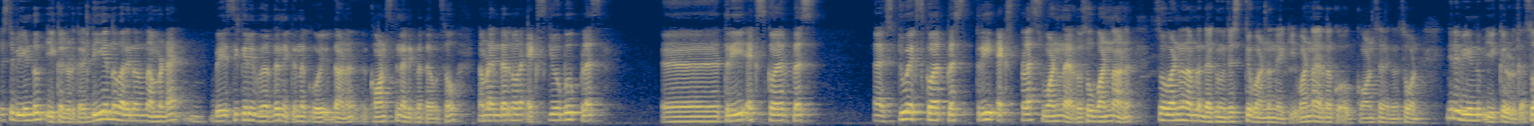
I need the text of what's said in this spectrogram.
ജസ്റ്റ് വീണ്ടും ഈക്വൽ കൊടുക്കുക ഡി എന്ന് പറയുന്നത് നമ്മുടെ ബേസിക്കലി വെറുതെ നിൽക്കുന്ന ഇതാണ് കോൺസ്റ്റന്റ് നിൽക്കുന്ന ടേം സോ നമ്മൾ എന്തായിരുന്നു പറയുക X cube plus three X square plus X two X square plus three X plus one ആയിരുന്നു. സോ വൺ ആണ്. സോ വണ്ണ് നമ്മൾ എന്താക്കുന്നു? ജസ്റ്റ് വണ്ണ് നോക്കി. വൺ ആയിരുന്നു കോൺസ്റ്റന്റ് നിൽക്കുന്നത്. സോ വൺ ഇതിന് വീണ്ടും ഈക്വൽ എടുക്കുക. സോ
